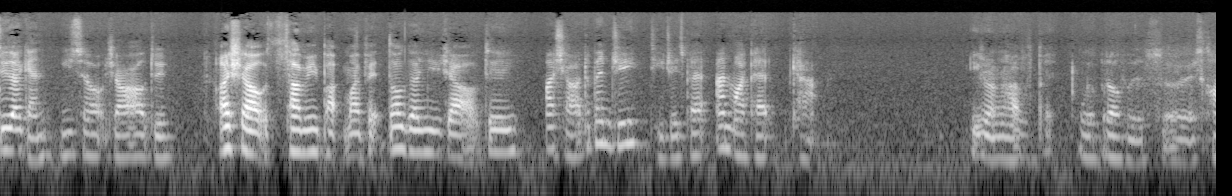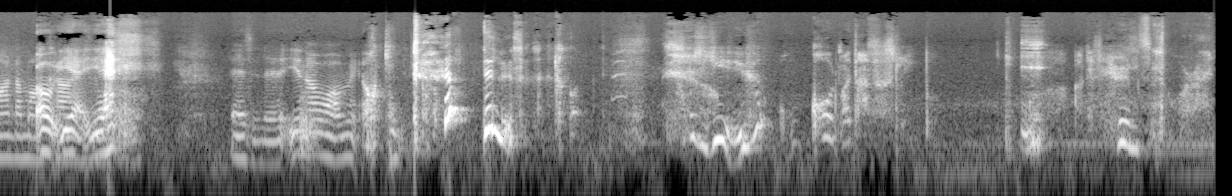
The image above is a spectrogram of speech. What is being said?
Do that again. You shout, shout out to. I shout out to Sammy, pa- my pet dog, and you shout out to. I shout out to Benji, TJ's pet, and my pet cat. You don't have a pet. We're brothers, so it's kind of my Oh, cat. yeah, yeah. Isn't it? You know what I mean? Oh, Dylan. it's you. God, my dad's asleep. I can hear him snoring.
